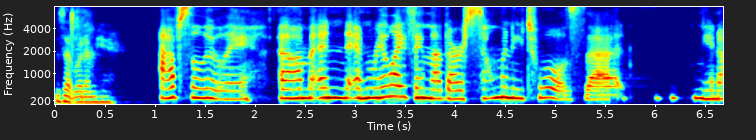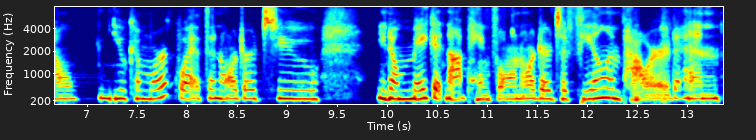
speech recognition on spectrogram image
is that what i'm hearing Absolutely. Um, and, and realizing that there are so many tools that, you know, you can work with in order to, you know, make it not painful, in order to feel empowered. And,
